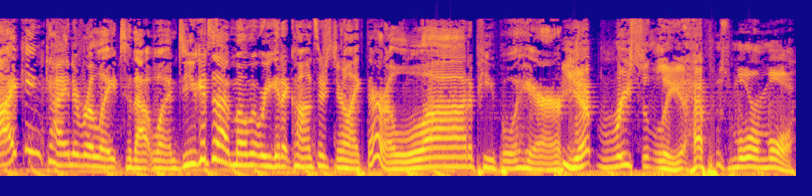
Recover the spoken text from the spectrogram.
I can kind of relate to that one. Do you get to that moment where you get at concerts and you're like, there are a lot of people here? Yep, recently. It happens more and more.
